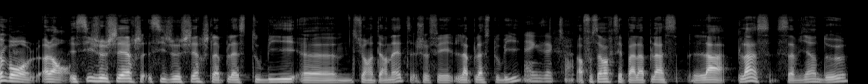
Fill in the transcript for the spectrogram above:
Bon, alors, et si je cherche, si je cherche la place to be euh, sur internet, je fais la place to be. Exactement. Alors, faut savoir que c'est pas la place, la place, ça vient de.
